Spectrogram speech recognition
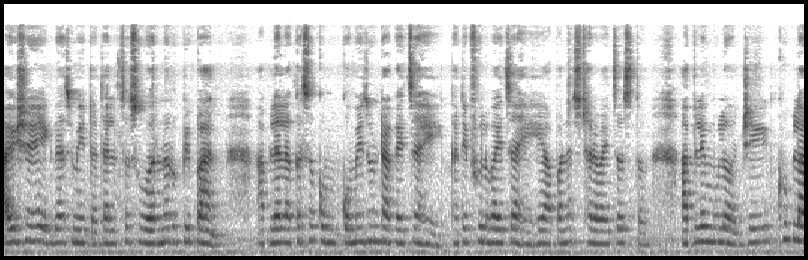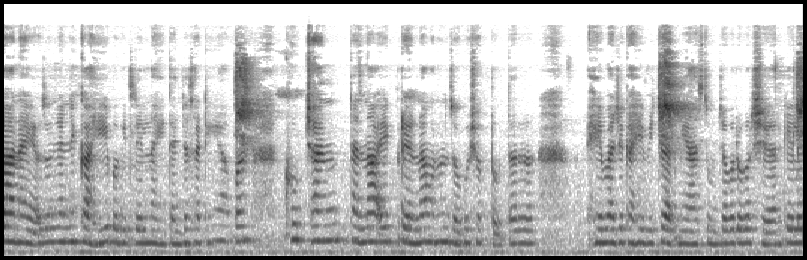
आयुष्य हे एकदाच मिळतं. त्याचं सुवर्णरूपी पान आपल्याला कसं कोम कोमेजून टाकायचं आहे का ते फुलवायचं आहे हे आपणच ठरवायचं असतं. आपले मुलं जे खूप लहान आहे अजून ज्यांनी काहीही बघितलेलं नाही त्यांच्यासाठी आपण खूप छान त्यांना एक प्रेरणा म्हणून जगू शकतो. तर हे माझे काही विचार मी आज तुमच्याबरोबर शेअर केले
